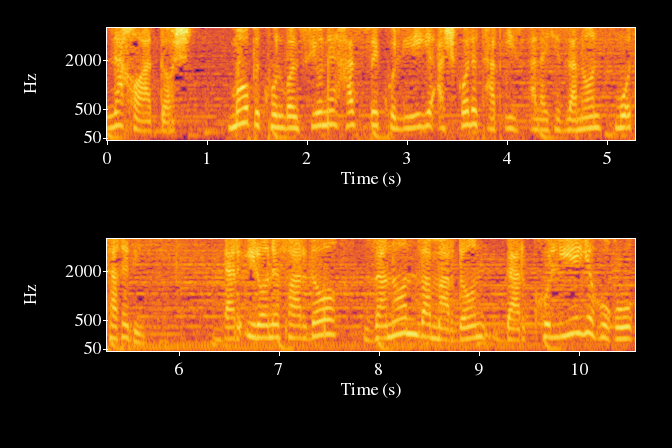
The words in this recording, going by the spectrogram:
نخواهد داشت. ما به کنوانسیون حذف کلیه اشکال تبعیض علیه زنان معتقدیم. در ایران فردا زنان و مردان در کلیه حقوق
